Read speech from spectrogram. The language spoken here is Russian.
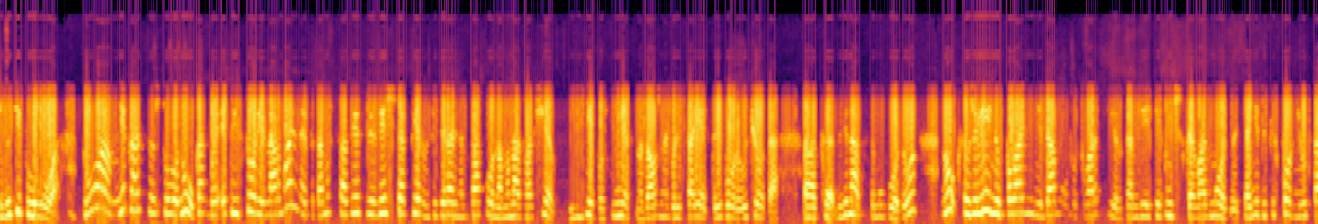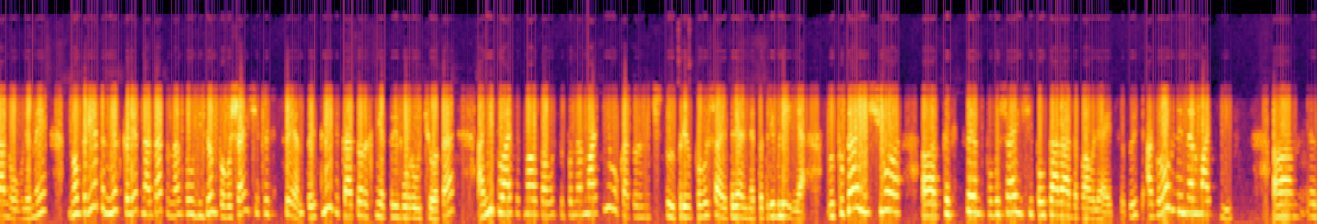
на тепло, то мне кажется, что ну, как бы эта история нормальная, потому что в соответствии с 261 федеральным законом у нас вообще везде повсеместно должны были стоять приборы учета э, к 2012 году. Ну, к сожалению, в половине домов квартир, там, где есть техническая возможность, они до сих пор не установлены. Но при этом несколько лет назад у нас был введен повышающий коэффициент. То есть люди, у которых нет прибора учета, они платят мало того, что по нормативу, который зачастую повышает реальное потребление, но туда еще э, коэффициент повышающий полтора добавляется. То есть огромный норматив.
